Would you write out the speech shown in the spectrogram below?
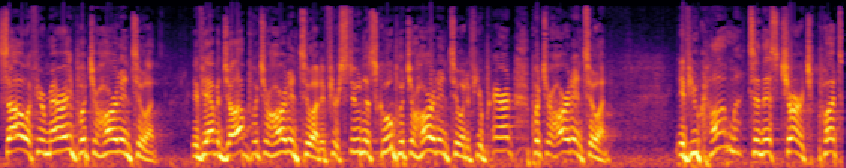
So, if you're married, put your heart into it. If you have a job, put your heart into it. If you're a student at school, put your heart into it. If you're a parent, put your heart into it. If you come to this church, put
